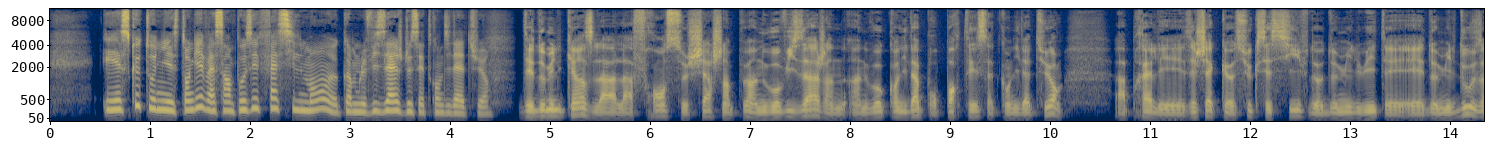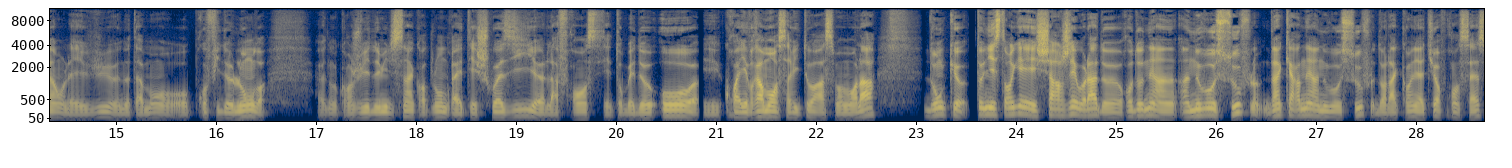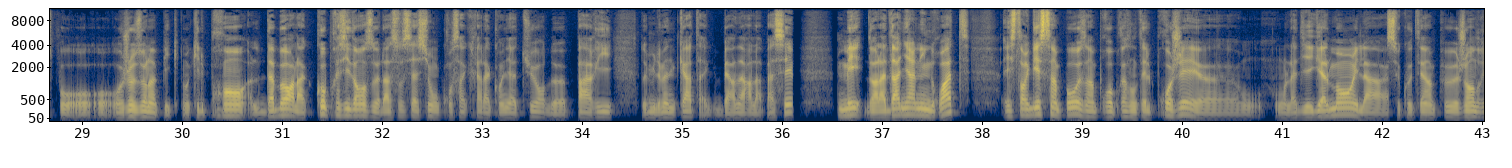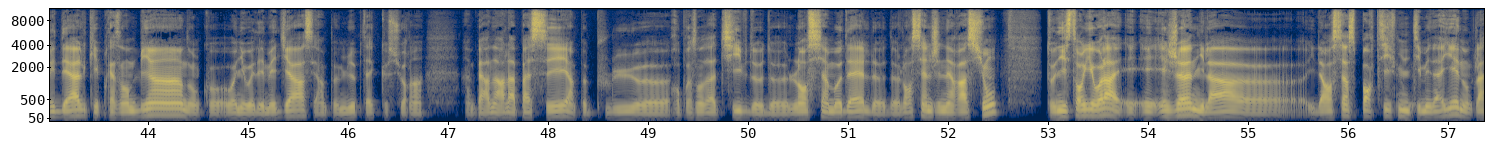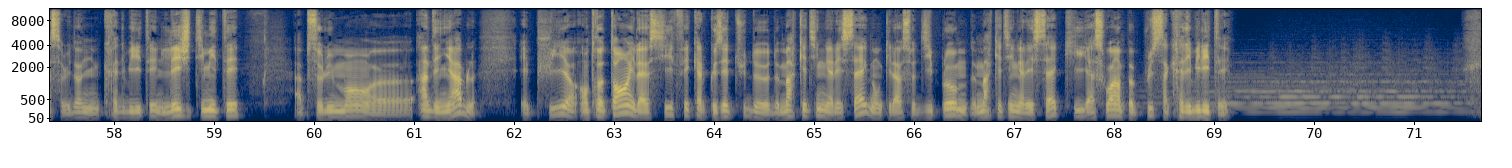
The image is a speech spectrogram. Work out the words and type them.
Et est-ce que Tony Estanguet va s'imposer facilement euh, comme le visage de cette candidature? Dès 2015, la, France cherche un peu un nouveau visage, un, nouveau candidat pour porter cette candidature. Après les échecs successifs de 2008 et, 2012, hein, on l'avait vu euh, notamment au profit de Londres, euh, donc en juillet 2005, quand Londres a été choisi, la France est tombée de haut et croyait vraiment en sa victoire à ce moment-là. Donc, euh, Tony Estanguet est chargé voilà, de redonner un, nouveau souffle, d'incarner un nouveau souffle dans la candidature française pour, aux, Jeux Olympiques. Donc, il prend d'abord la coprésidence de l'association consacrée à la candidature de Paris 2024 avec Bernard Lapassé. Mais dans la dernière ligne droite, Estanguet s'impose hein, pour représenter le projet. Euh, on, l'a dit également, il a ce côté un peu gendre idéal qui présente bien. Donc, au, niveau des médias, c'est un peu mieux peut-être que sur un, Bernard Lapassé, un peu plus euh, représentatif de, l'ancien modèle, de l'ancienne génération. Tony Stanguy, voilà, est, jeune, il a, euh, il est ancien sportif multimédaillé, donc là, ça lui donne une crédibilité, une légitimité absolument euh, indéniable. Et puis, entre-temps, il a aussi fait quelques études de, de marketing à l'ESSEC, donc il a ce diplôme de marketing à l'ESSEC qui assoit un peu plus sa crédibilité.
